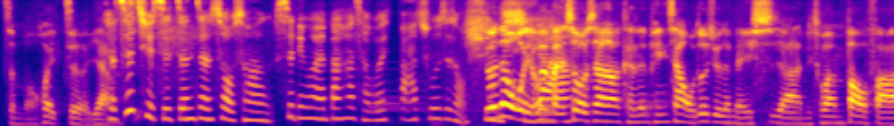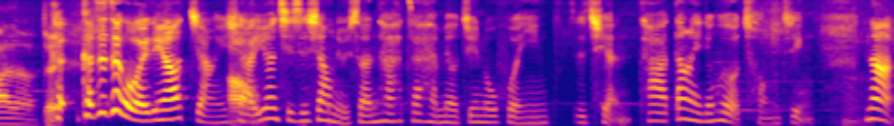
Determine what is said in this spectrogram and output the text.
怎么会这样？可是其实真正受伤是另外一半，他才会发出这种讯息、啊。那那我也会蛮受伤啊。可能平常我都觉得没事啊，你突然爆发了，对可可是这个我一定要讲一下，因为其实像女生，她在还没有进入婚姻之前，她当然一定会有憧憬。嗯那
